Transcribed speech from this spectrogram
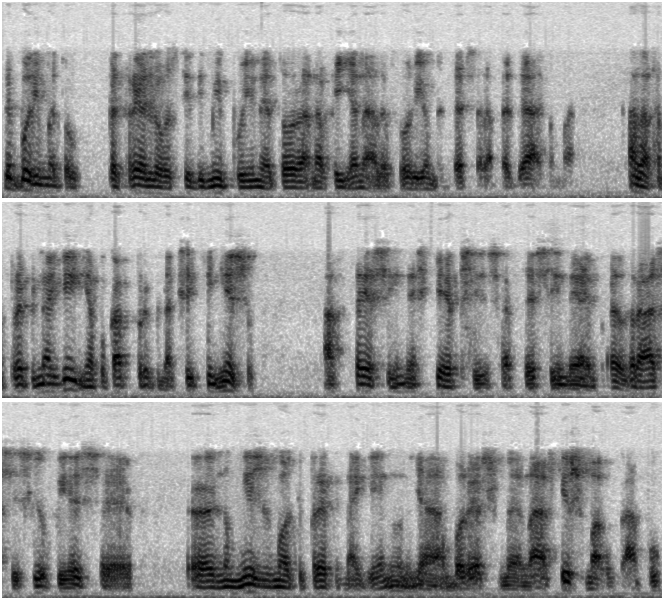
Δεν μπορεί με το πετρέλαιο στη τιμή που είναι τώρα να φύγει ένα λεωφορείο με 4-5 άτομα. Αλλά θα πρέπει να γίνει, από κάπου πρέπει να ξεκινήσω. Αυτές είναι σκέψεις, αυτές είναι δράσεις οι οποίες ε, ε, νομίζουμε ότι πρέπει να γίνουν για να μπορέσουμε να αρχίσουμε από κάπου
